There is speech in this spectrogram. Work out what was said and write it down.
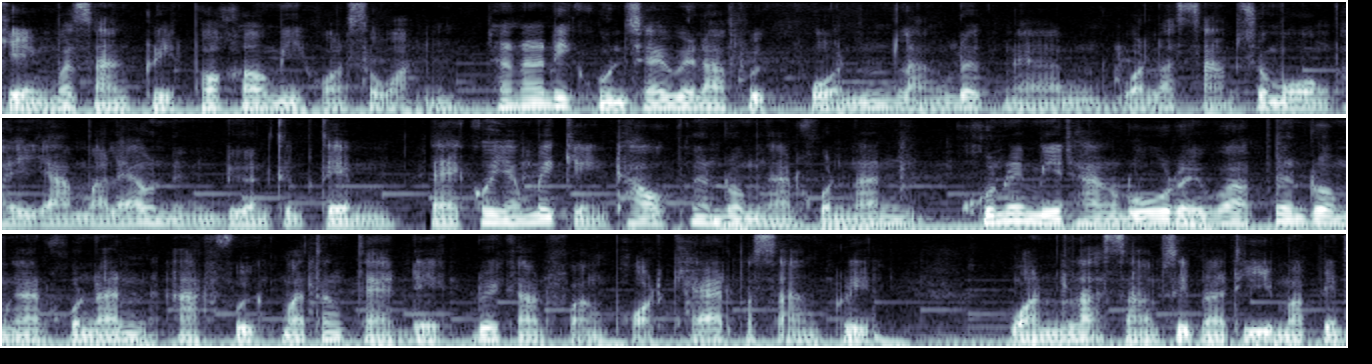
เก่งภาษาอังกฤษเพราะเขามีพรสวรรค์ทั้งที่คุณใช้เวลาฝึกฝนหลังเลิกงานวันละ 3 ชั่วโมงพยายามมาแล้ว 1 เดือนเต็มๆแต่ก็ยังไม่เก่งเท่าเพื่อนร่วมงานคนนั้น คุณไม่มีทางรู้เลยว่าเพื่อนร่วมงานคนนั้นอาจฝึกมาตั้งแต่เด็กด้วยการฟังพอดแคสต์ภาษาอังกฤษ วันละ 30 นาทีมาเป็น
